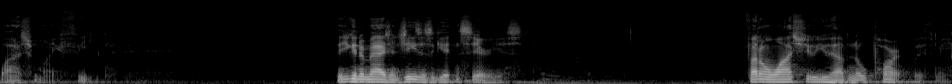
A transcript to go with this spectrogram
wash my feet. Then you can imagine Jesus getting serious. If I don't wash you, you have no part with me.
